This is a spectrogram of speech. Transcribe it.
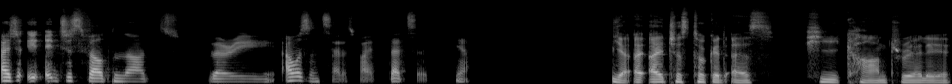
I ju- it, it just felt not very. I wasn't satisfied. That's it. Yeah. Yeah, I, I just took it as he can't really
